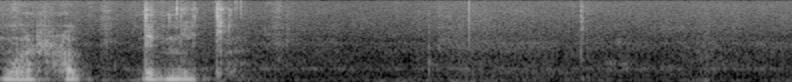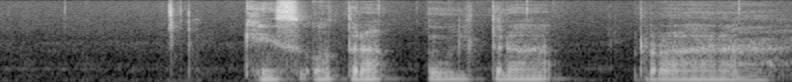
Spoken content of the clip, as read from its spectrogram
Warrock Dignity. Que es otra ultra rara.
